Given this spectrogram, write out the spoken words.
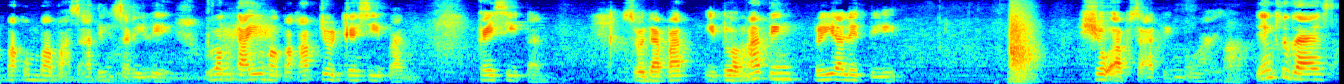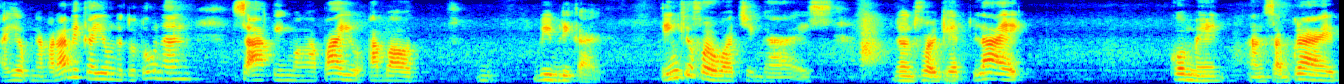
magpakumbaba sa ating sarili. Huwag tayo magpa-captured kay Sipan, kay Satan. So, dapat ito ang ating reality show up sa ating buhay. Thank you guys. I hope na marami kayong natutunan sa aking mga payo about biblical. Thank you for watching guys. Don't forget like, comment, and subscribe.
